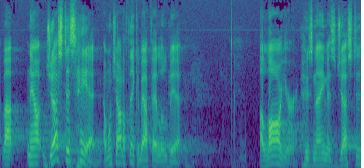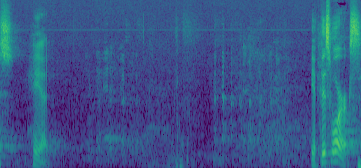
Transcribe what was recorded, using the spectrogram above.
About, now, Justice Head, I want y'all to think about that a little bit. A lawyer whose name is Justice Head. If this works,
